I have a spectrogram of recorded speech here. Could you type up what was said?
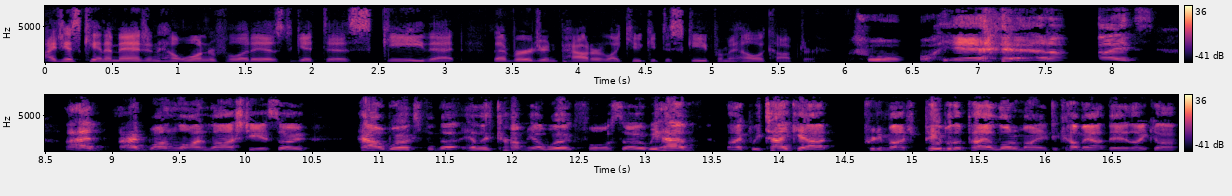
I just can't imagine how wonderful it is to get to ski that, that virgin powder like you get to ski from a helicopter. Oh, yeah, it's I had I had one line last year. So how it works for the heli company I work for. So we have like we take out pretty much people that pay a lot of money to come out there, like uh,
